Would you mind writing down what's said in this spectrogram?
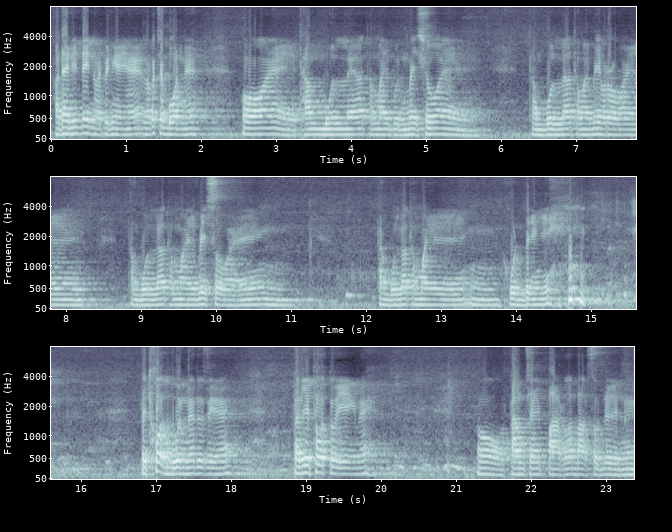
เอาได้นิดได้หน่อยเป็นไงฮะเราก็จะบ่นนะโอ้ยทำบุญแล้วทำไมบุญไม่ช่วยทำบุญแล้วทำไมไม่รวยทำบุญแล้วทำไมไม่สวยทำบุญแล้วทำไมหุ่นเป็นอย่างนี้ ไปโทษบุญนะดูสินะตอนนี้โทษตัวเองนะโอ้ตามใจปากลำบากส่วนอื่นนะ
